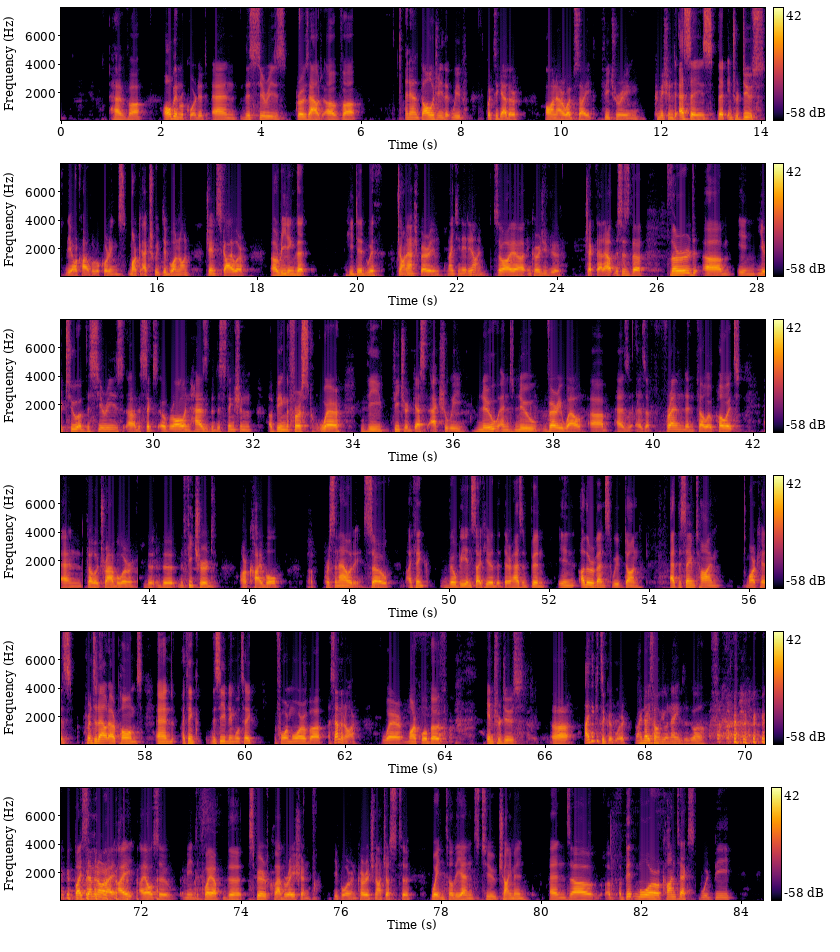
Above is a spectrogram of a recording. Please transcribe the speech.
have uh, all been recorded, and this series grows out of uh, an anthology that we've put together on our website featuring commissioned essays that introduce the archival recordings. Mark actually did one on James Schuyler, a reading that he did with John Ashbery in 1989. So I uh, encourage you to check that out. This is the third um, in year two of the series, uh, the sixth overall, and has the distinction of being the first where the featured guest actually knew and knew very well uh, as, as a friend and fellow poet and fellow traveler, the, the, the featured archival uh, personality. So I think there'll be insight here that there hasn't been in other events we've done. At the same time, Mark has printed out our poems, and I think this evening we'll take the form more of a, a seminar where Mark will both introduce uh, I think it's a good word. I know some of your names as well. By seminar, I, I, I, also mean to play up the spirit of collaboration. People are encouraged not just to wait until the end to chime in. And uh, a, a bit more context would be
